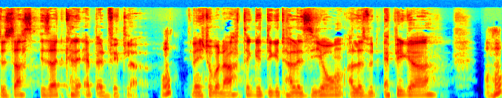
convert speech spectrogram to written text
Du sagst, ihr seid keine App-Entwickler. Hm? Wenn ich darüber nachdenke, Digitalisierung, alles wird appiger. Mhm.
